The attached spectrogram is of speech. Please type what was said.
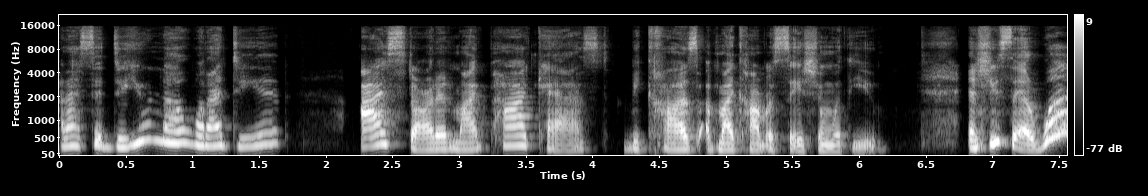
and I said, do you know what I did? I started my podcast because of my conversation with you. And she said, What?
